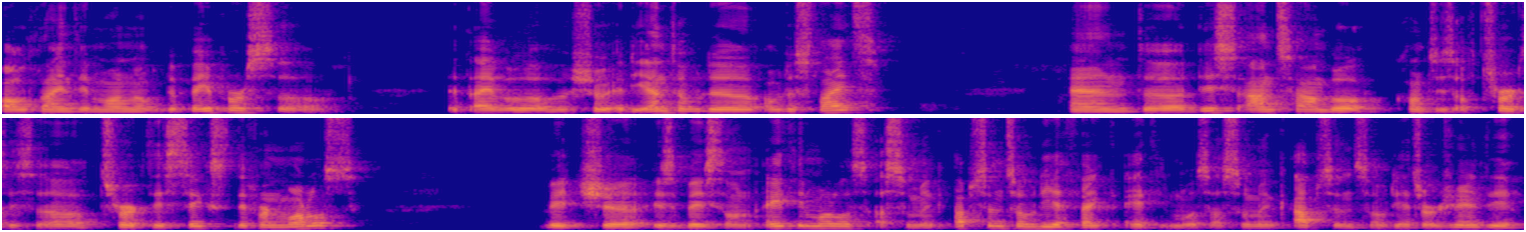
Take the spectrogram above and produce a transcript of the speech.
outlined in one of the papers uh, that I will show at the end of the, of the slides. And uh, this ensemble consists of 30, uh, 36 different models, which uh, is based on 18 models assuming absence of the effect, 18 models assuming absence of the heterogeneity,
